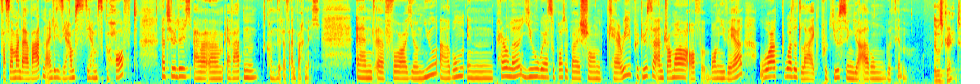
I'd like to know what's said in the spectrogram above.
was soll man da erwarten eigentlich? Sie haben es Sie haben's gehofft, natürlich, aber ähm, erwarten konnten Sie das einfach nicht. And uh, for your new album in parallel, you were supported by Sean Carey, producer and drummer of Bon Iver. What was it like producing your album with him? It was great.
